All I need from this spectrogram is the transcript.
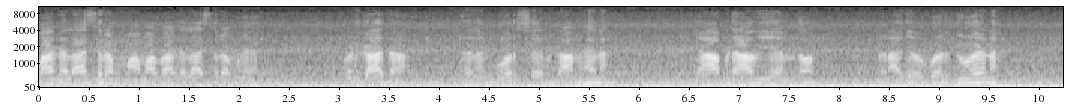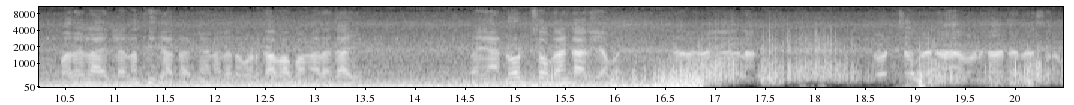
પાગલ આશ્રમ, મામા પાગલ આશ્રમ હે. પણ ગાદા હે ને, ગોરસેર ગામ હે ને, ત્યાં આપણે આવીએ એમ તો. પણ આજે બરધું હે ને, ભરેલા એટલે નથી જતા ત્યાં નગર તો વણકા બાપા મારા જાય. તો અહીંયા દોઢસો ગાંડા રહ્યા ભાઈ દોઢસો ગાંડા હે વણગાતા આશ્રમ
